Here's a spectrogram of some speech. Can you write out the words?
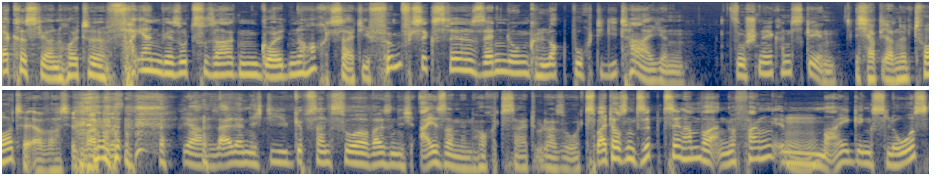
Ja, Christian, heute feiern wir sozusagen Goldene Hochzeit, die 50. Sendung Logbuch Digitalien. So schnell kann es gehen. Ich habe ja eine Torte erwartet, Markus. ja, leider nicht. Die gibt es dann zur, weiß ich nicht, eisernen Hochzeit oder so. 2017 haben wir angefangen, im mhm. Mai es los.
